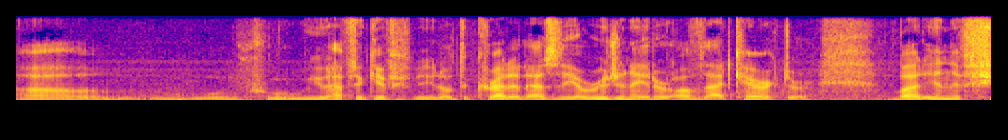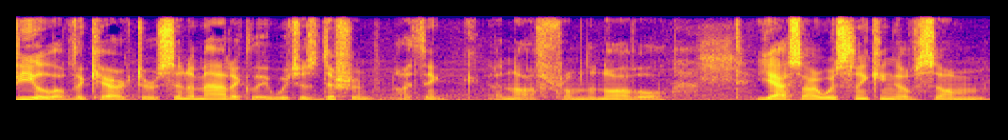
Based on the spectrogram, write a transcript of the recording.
Uh, who you have to give you know the credit as the originator of that character, but in the feel of the character cinematically, which is different, I think, enough from the novel. Yes, I was thinking of some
